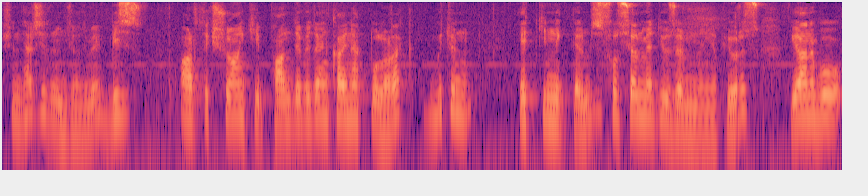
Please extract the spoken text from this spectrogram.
Şimdi her şeyden önce Ali Bey, biz artık şu anki pandemiden kaynaklı olarak bütün etkinliklerimizi sosyal medya üzerinden yapıyoruz. Yani bu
